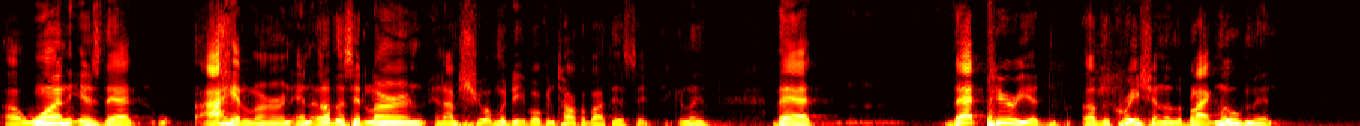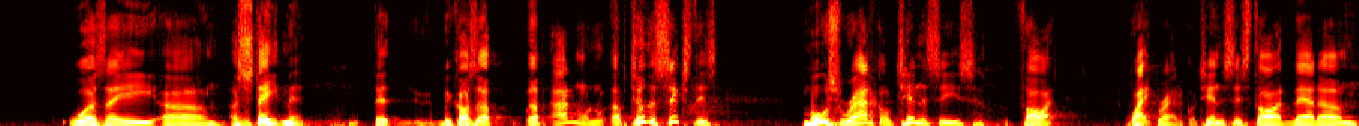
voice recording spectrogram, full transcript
Uh, one is that I had learned, and others had learned, and I'm sure Modibo can talk about this, that that period of the creation of the black movement was a, um, a statement that, because up up, I don't know, up to the 60s, most radical tendencies thought, white radical tendencies thought that um,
